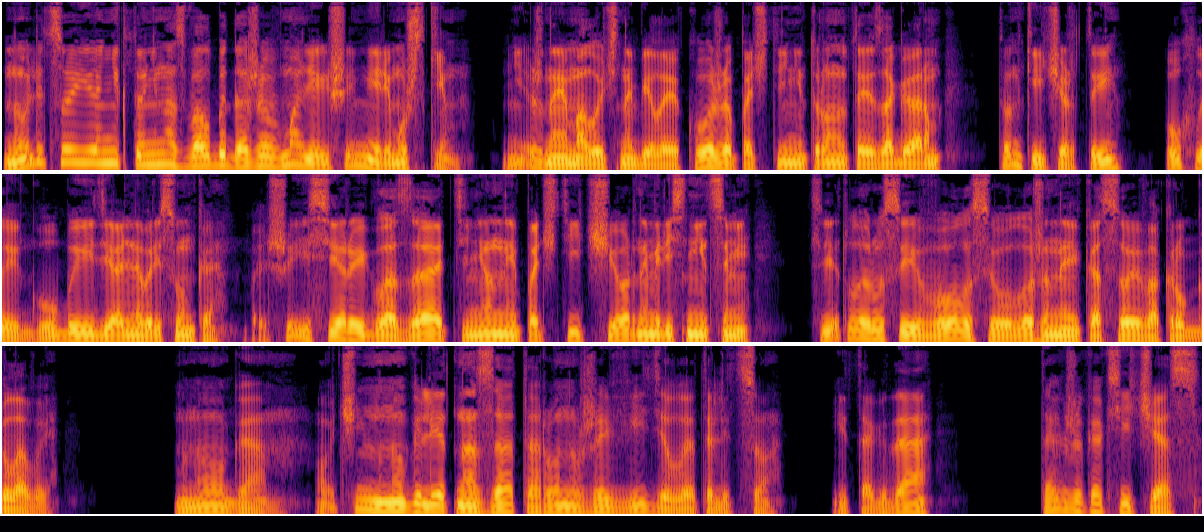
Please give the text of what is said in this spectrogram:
но лицо ее никто не назвал бы даже в малейшей мере мужским. Нежная молочно-белая кожа, почти не тронутая загаром, тонкие черты, пухлые губы идеального рисунка, большие серые глаза, оттененные почти черными ресницами, светло-русые волосы, уложенные косой вокруг головы. Много, очень много лет назад Арон уже видел это лицо. И тогда, так же, как сейчас,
